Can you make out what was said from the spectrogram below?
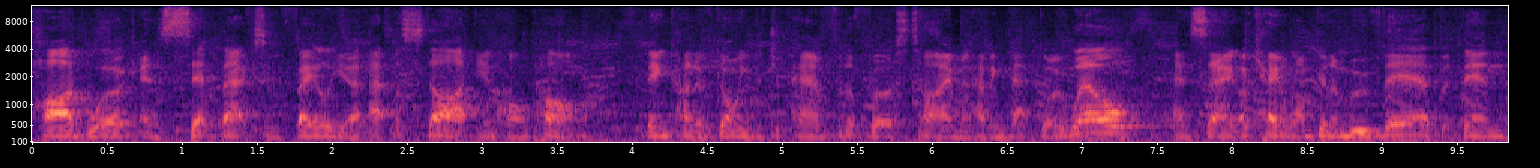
hard work and setbacks and failure at the start in Hong Kong. Then kind of going to Japan for the first time and having that go well and saying, okay, well, I'm going to move there, but then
